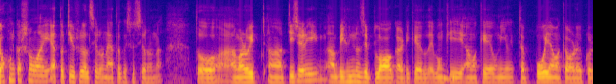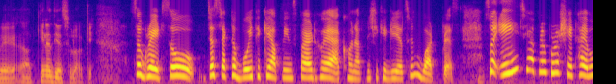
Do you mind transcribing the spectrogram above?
তখনকার সময় এত টিউটোরিয়াল ছিল না এত কিছু ছিল না। তো আমার ওই টিচারই বিভিন্ন যে ব্লগ আর্টিকেল এবং কি আমাকে উনি একটা বই আমাকে অর্ডার করে কিনে দিয়েছিল আর কি। সো গ্রেট সো জাস্ট একটা বই থেকে আপনি ইন্সপায়ার্ড হয়ে এখন আপনি শিখে গিয়েছেন ওয়ার্ডপ্রেস সো এই যে আপনার পুরো শেখা এবং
